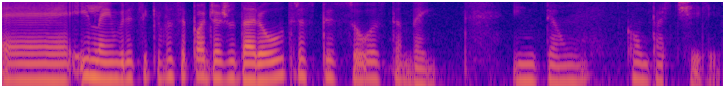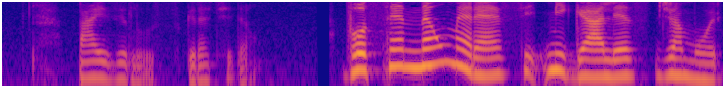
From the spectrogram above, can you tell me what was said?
É, e lembre-se que você pode ajudar outras pessoas também. Então, compartilhe. Paz e luz. Gratidão. Você não merece migalhas de amor.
